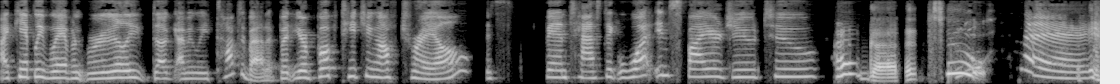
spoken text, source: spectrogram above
I can't believe we haven't really dug I mean we talked about it, but your book Teaching Off Trail, it's fantastic. What inspired you to? I got it too. Hey.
